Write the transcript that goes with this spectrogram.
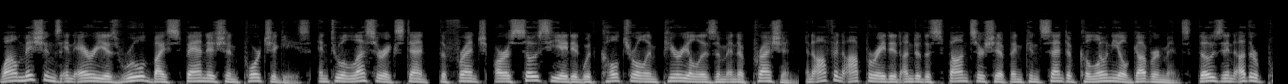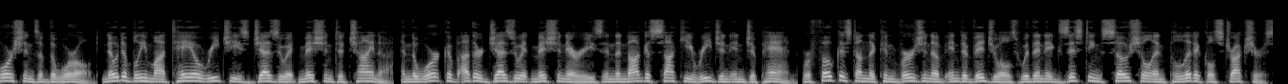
While missions in areas ruled by Spanish and Portuguese, and to a lesser extent, the French, are associated with cultural imperialism and oppression, and often operated under the sponsorship and consent of colonial governments, those in other portions of the world notably Matteo Ricci's Jesuit mission to China, and the work of other Jesuit missionaries in the Nagasaki region in Japan were focused on the conversion of individuals within existing social and political structures,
